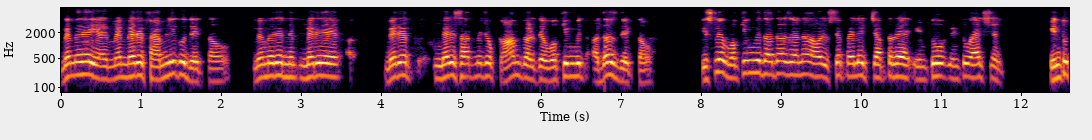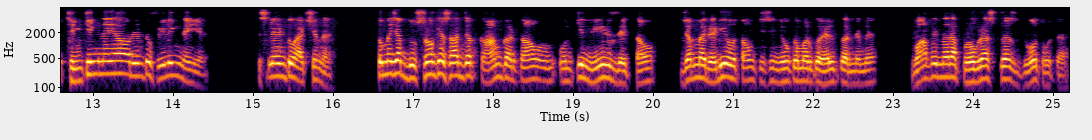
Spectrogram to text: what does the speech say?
मैं मेरे मैं मेरे फैमिली को देखता हूँ। मैं मेरे मेरे मेरे मेरे साथ में जो काम करते हैं वर्किंग विद अदर्स देखता हूँ। इसलिए वर्किंग विद अदर्स है ना और इससे पहले एक चैप्टर है into into action into thinking नहीं है और इनटू फीलिंग नहीं है। इसलिए इनटू एक्शन है। तो मैं जब दूसरों के साथ जब काम करता हूँ उनकी नीड्स देखता हूँ, जब मैं रेडी होता हूँ किसी न्यू कमर को हेल्प करने में, वहाँ पे मेरा प्रोग्रेस प्लस ग्रोथ होता है।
